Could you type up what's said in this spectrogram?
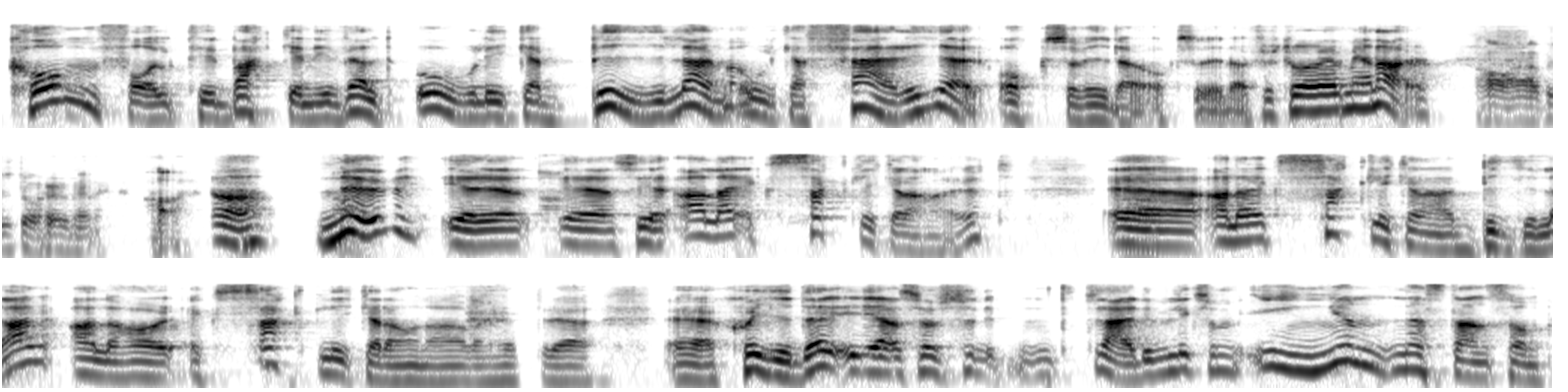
kom folk till backen i väldigt olika bilar med olika färger och så vidare och så vidare. Förstår du vad jag menar? Ja, jag förstår hur du menar. Ja. Ja. Nu är det, eh, ser alla exakt likadana ut. Eh, alla har exakt likadana bilar, alla har exakt likadana vad heter det, eh, skidor. Alltså, så, sådär, det är liksom ingen nästan som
